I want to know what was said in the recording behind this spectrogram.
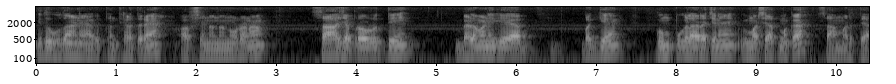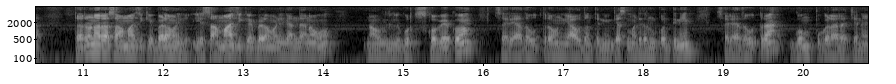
ಇದು ಉದಾಹರಣೆ ಆಗುತ್ತೆ ಅಂತ ಹೇಳ್ತಾರೆ. ಆಪ್ಷನನ್ನು ನೋಡೋಣ. ಸಹಜ ಪ್ರವೃತ್ತಿ, ಬೆಳವಣಿಗೆಯ ಬಗ್ಗೆ ಗುಂಪುಗಳ ರಚನೆ, ವಿಮರ್ಶಾತ್ಮಕ ಸಾಮರ್ಥ್ಯ. ತರುಣರ ಸಾಮಾಜಿಕ ಬೆಳವಣಿಗೆ. ಇಲ್ಲಿ ಸಾಮಾಜಿಕ ಬೆಳವಣಿಗೆ ಅಂದ ನಾವು ನಾವು ಇಲ್ಲಿ ಗುರುತಿಸ್ಕೋಬೇಕು. ಸರಿಯಾದ ಉತ್ತರವನ್ನು ಅಂತ ನೀವು ಗೆಸ್ ಮಾಡಿದ್ರೆ ಅಂದ್ಕೊತೀನಿ ಸರಿಯಾದ ಉತ್ತರ, ಗುಂಪುಗಳ ರಚನೆ.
